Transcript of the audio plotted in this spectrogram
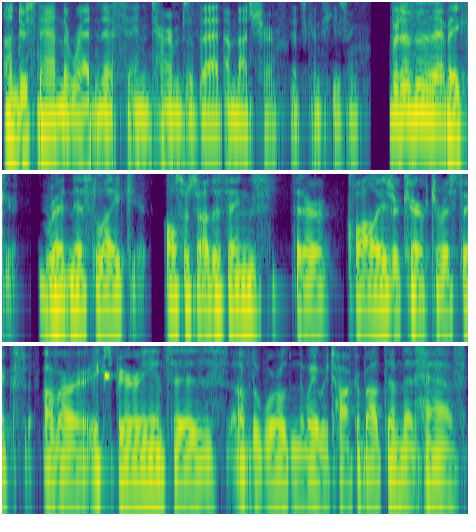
understand the redness in terms of that. I'm not sure. It's confusing. But doesn't that make redness like all sorts of other things that are qualities or characteristics of our experiences of the world and the way we talk about them that have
